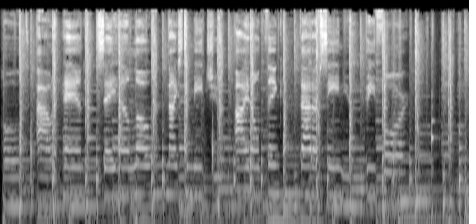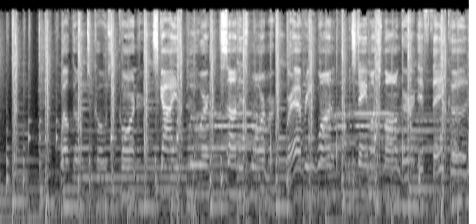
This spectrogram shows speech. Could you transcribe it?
Hold out a hand, say think that I've seen you before. Welcome to Cozy Corner. The sky is bluer, the sun is warmer, where everyone would stay much longer if they could.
